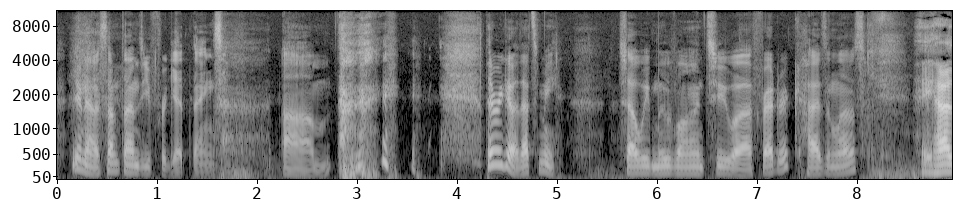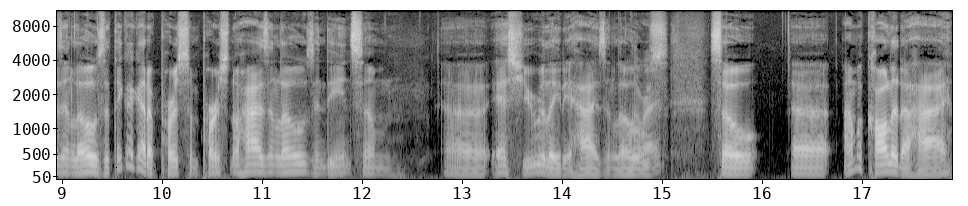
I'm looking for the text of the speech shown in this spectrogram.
you know, sometimes you forget things. Um, there we go. That's me. Shall we move on to uh, Frederick highs and lows? Hey, highs and lows. I think I got a pers- some personal highs and lows, and then some uh, SU related highs and lows. right. So uh, I'm gonna call it a high,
